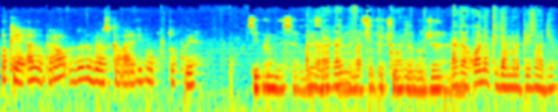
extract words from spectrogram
Ok, allora però noi dobbiamo scavare tipo tutto qui. Sì, però mi serve Allora, raga, io mi faccio i picconi. mangiare. Raga, quando chiudiamo l'episodio?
